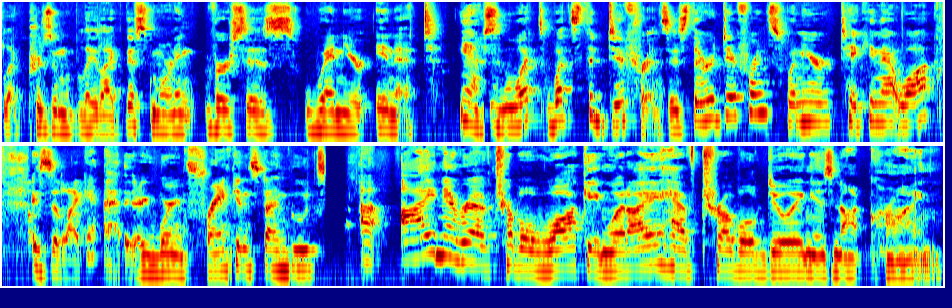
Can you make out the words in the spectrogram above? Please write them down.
like presumably like this morning, versus when you're in it. Yes. What What's the difference? Is there a difference when you're taking that walk? Is it like are you wearing Frankenstein boots? Uh, I never have trouble walking. What I have trouble doing is not crying.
